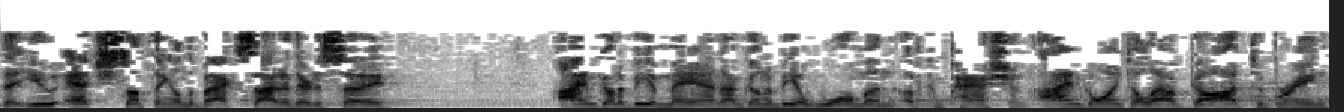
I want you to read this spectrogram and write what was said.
that you etch something on the back side of there to say, I'm going to be a man, I'm going to be a woman of compassion. I'm going to allow God to bring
